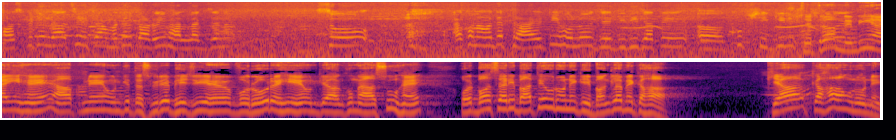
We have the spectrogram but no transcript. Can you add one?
হসপিটালে আছে এটা আমাদের কারোই ভালো লাগছে না। সো এখন আমাদের প্রায়োরিটি হলো যে দিদি যাতে আহ, খুব শিগগিরই সুস্থ चित्रा হয়ে मिमी आई हैं आपने उनकी तस्वीरें भेजी है वो रो रही हैं उनकी आंखों में आंसू हैं और बहुत सारी बातें उन्होंने की बांग्ला में कहा क्या कहा उन्होंने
